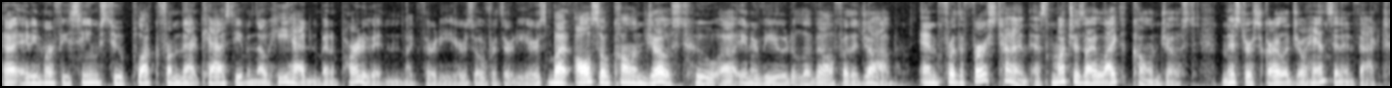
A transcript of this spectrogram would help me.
Uh, Eddie Murphy seems to pluck from that cast, even though he hadn't been a part of it in like 30 years, over 30 years. But also Colin Jost, who uh, interviewed Lavelle for the job. And for the first time, as much as I like Colin Jost, Mr. Scarlett Johansson, in fact,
